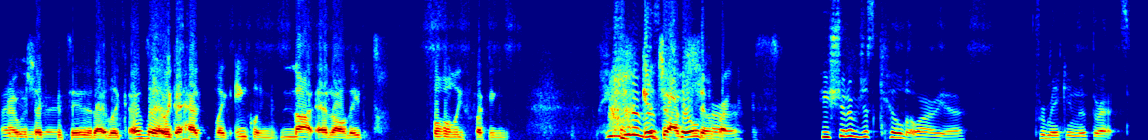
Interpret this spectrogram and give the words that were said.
I, I, wish either. I could say that I like I was like I had like inkling. Not at all. They totally fucking. He should have Good just job, killed her. writers. He should have just killed Arya for making the threats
